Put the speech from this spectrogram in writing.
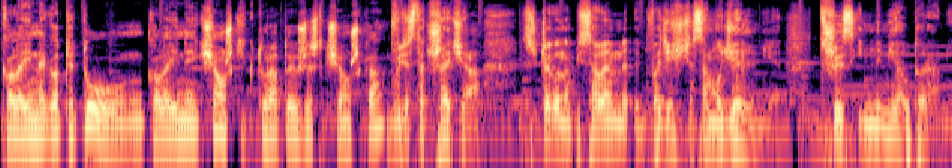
kolejnego tytułu, kolejnej książki. Która to już jest książka? 23, z czego napisałem 20 samodzielnie, trzy z innymi autorami.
